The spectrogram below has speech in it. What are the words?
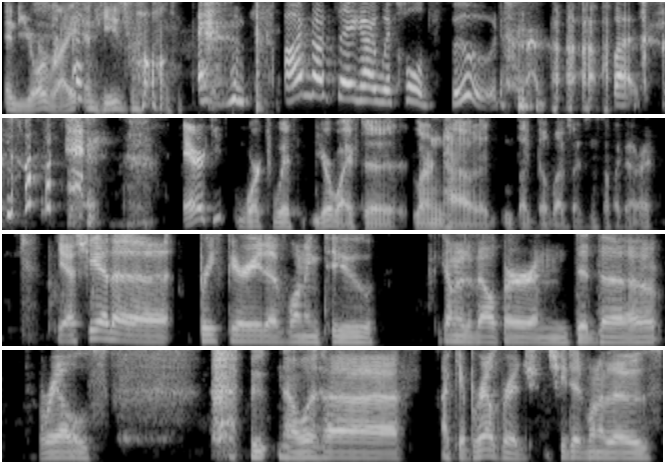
And you're right, and he's wrong. and I'm not saying I withhold food, but Eric, you worked with your wife to learn how to like build websites and stuff like that, right? Yeah, she had a brief period of wanting to become a developer and did the Rails boot. No, what? Uh, I kept Railsbridge. She did one of those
